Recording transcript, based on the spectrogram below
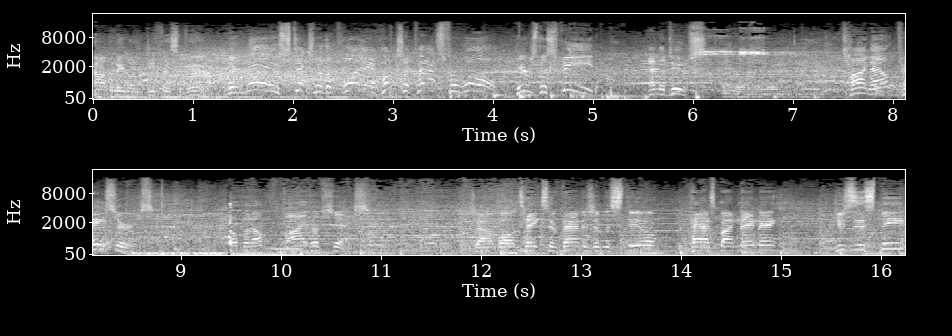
dominate on the defensive end. Nene sticks with the play, hooks a pass for Wall. Here's the speed and the deuce. Timeout, Pacers. Open up five of six. John Wall takes advantage of the steal, the pass by Nene, uses his speed,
